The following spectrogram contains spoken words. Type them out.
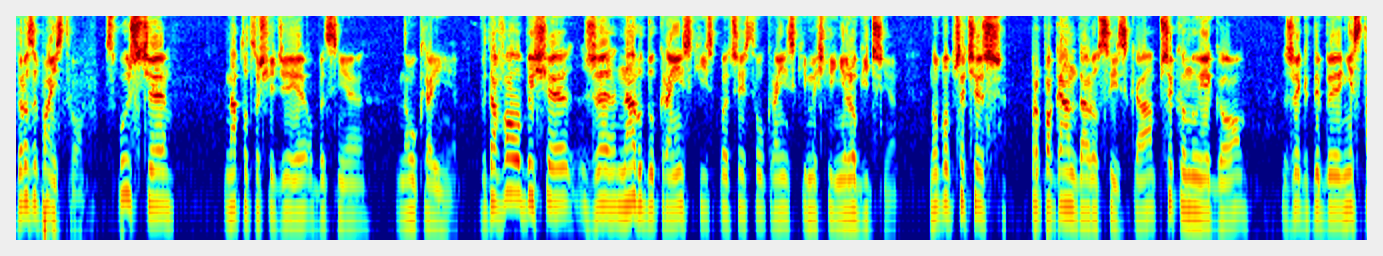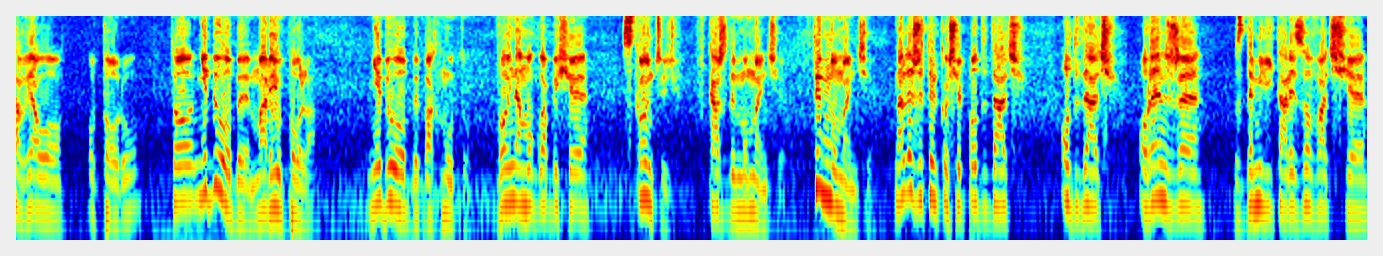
Drodzy Państwo, spójrzcie na to, co się dzieje obecnie na Ukrainie. Wydawałoby się, że naród ukraiński i społeczeństwo ukraińskie myśli nielogicznie. No bo przecież propaganda rosyjska przekonuje go, że gdyby nie stawiało oporu, to nie byłoby Mariupola, nie byłoby Bachmutu. Wojna mogłaby się skończyć w każdym momencie. W tym momencie należy tylko się poddać, oddać oręże, zdemilitaryzować się,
